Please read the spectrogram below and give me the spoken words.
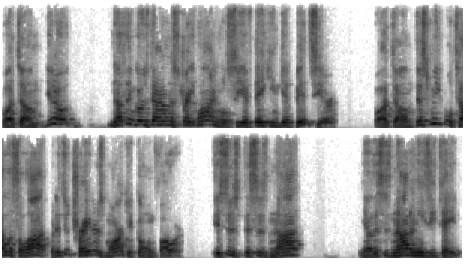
But, um, you know, nothing goes down in a straight line. We'll see if they can get bids here. But um, this week will tell us a lot. But it's a trader's market going forward. This is this is not, you know, this is not an easy tape.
